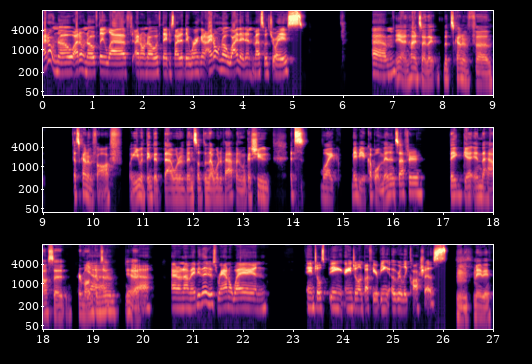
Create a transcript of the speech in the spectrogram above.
I don't know. I don't know if they left. I don't know if they decided they weren't gonna. I don't know why they didn't mess with Joyce. Um, Yeah, in hindsight, that, that's kind of uh, that's kind of off. Like you would think that that would have been something that would have happened because she, it's like maybe a couple of minutes after they get in the house that her mom comes in. yeah. Yeah, I don't know. Maybe they just ran away and Angel's being Angel and Buffy are being overly cautious. Hmm, maybe.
